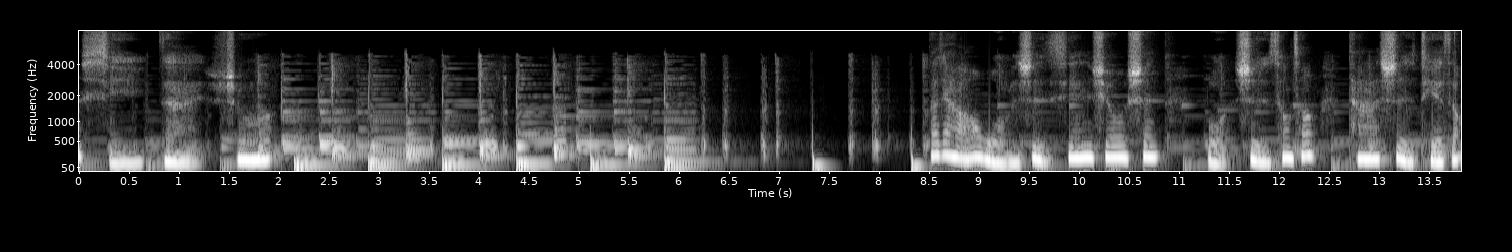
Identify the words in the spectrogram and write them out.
息再说。大家好，我们是先修身，我是聪聪，他是铁总。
